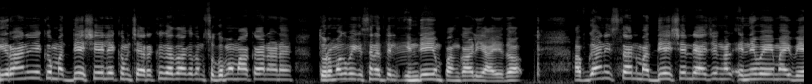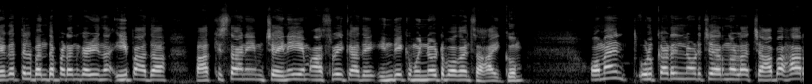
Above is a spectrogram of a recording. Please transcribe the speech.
ഇറാനിലേക്കും മധ്യേഷ്യയിലേക്കും ചരക്ക് ഗതാഗതം സുഗമമാക്കാനാണ് തുറമുഖ വികസനത്തിൽ ഇന്ത്യയും പങ്കാളിയായത്. അഫ്ഗാനിസ്ഥാൻ മധ്യേഷ്യൻ രാജ്യങ്ങൾ എന്നിവയുമായി വേഗത്തിൽ ബന്ധപ്പെടാൻ കഴിയുന്ന ഈ പാത പാകിസ്ഥാനെയും ചൈനയെയും ആശ്രയിക്കാതെ ഇന്ത്യയ്ക്ക് മുന്നോട്ട് പോകാൻ സഹായിക്കും. ഒമാൻ ഉൾക്കടലിനോട് ചേർന്നുള്ള ചാബഹാർ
